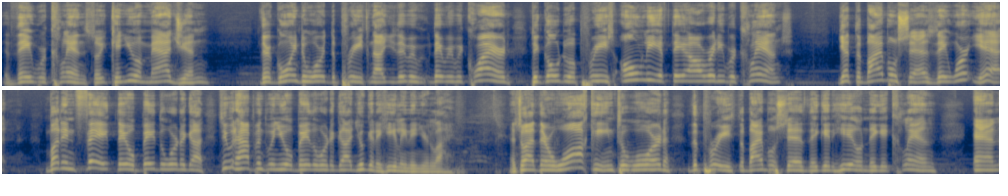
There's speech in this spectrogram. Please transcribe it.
they were cleansed. So can you imagine? They're going toward the priest. Now, they were, they were required to go to a priest only if they already were cleansed. Yet the Bible says they weren't yet. But in faith, they obeyed the word of God. See what happens when you obey the word of God? You'll get a healing in your life. And so as they're walking toward the priest, the Bible says they get healed and they get cleansed. And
